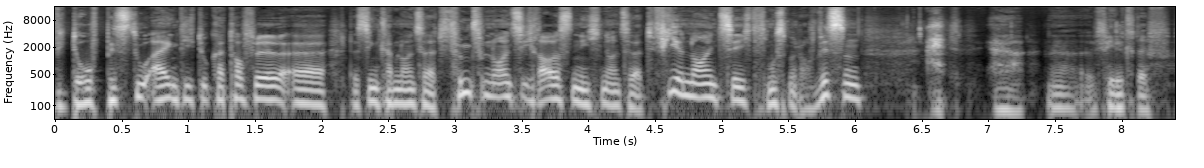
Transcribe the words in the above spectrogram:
wie doof bist du eigentlich, du Kartoffel? Äh, das Ding kam 1995 raus, nicht 1994, das muss man doch wissen. Äh, ja, ne, Fehlgriff.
